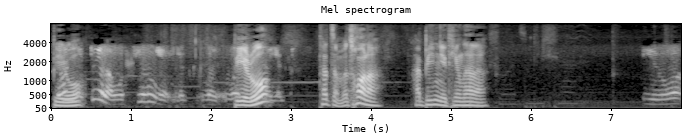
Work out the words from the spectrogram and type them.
比如。对了，我听你也我我。比如，他怎么错了，还逼你听他的？比如。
